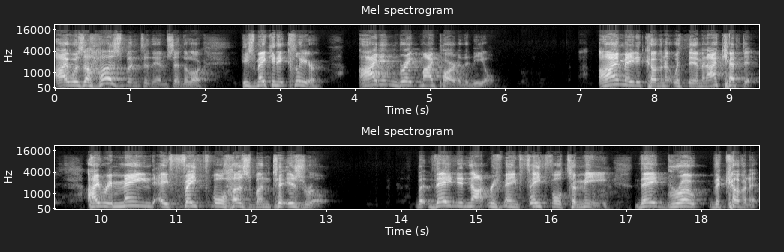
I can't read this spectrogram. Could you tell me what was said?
I was a husband to them, said the Lord. He's making it clear. I didn't break my part of the deal. I made a covenant with them and I kept it. I remained a faithful husband to Israel. But they did not remain faithful to me. They broke the covenant.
